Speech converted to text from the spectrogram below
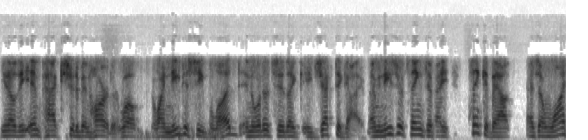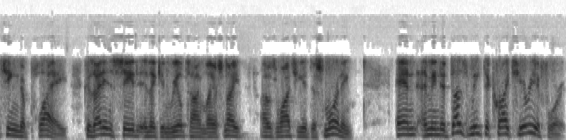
you know, the impact should have been harder. Well, do I need to see blood in order to like eject a guy? I mean, these are things that I think about as I'm watching the play because I didn't see it like in real time last night. I was watching it this morning, and I mean, it does meet the criteria for it.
